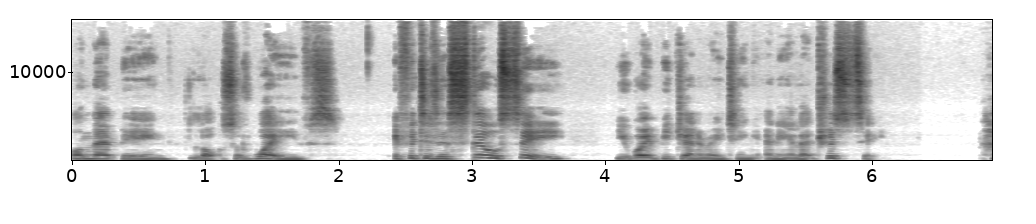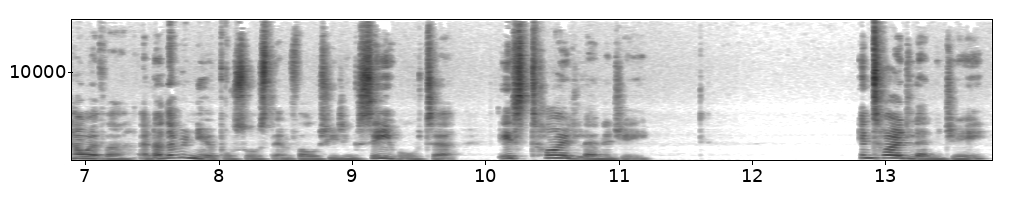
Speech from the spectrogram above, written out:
on there being lots of waves. If it is a still sea, you won't be generating any electricity. However, another renewable source that involves using seawater is tidal energy. In tidal energy,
